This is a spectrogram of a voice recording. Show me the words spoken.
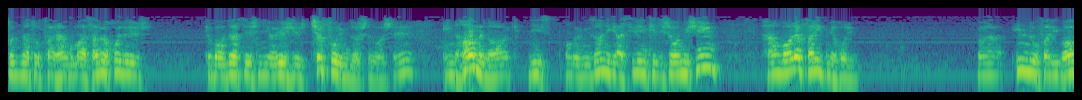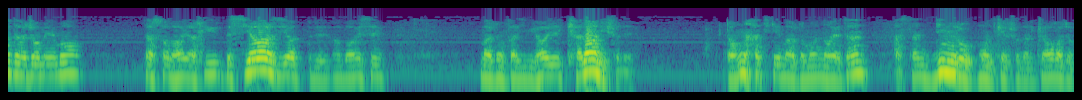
سنت و فرهنگ و مذهب خودش عبادتش نیایشش چه فرمی داشته باشه اینها ملاک نیست. ما به میزانی که اسیر این کلیشه ها میشیم همواره فرید می‌خوریم. و این نوع فریب ها در جامعه ما در سالهای اخیر بسیار زیاد بوده و باعث مردم فریبی های کلانی شده. تا اون حدی که مردمان نهایتا اصلا دین رو منکر شدن که آقا جان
